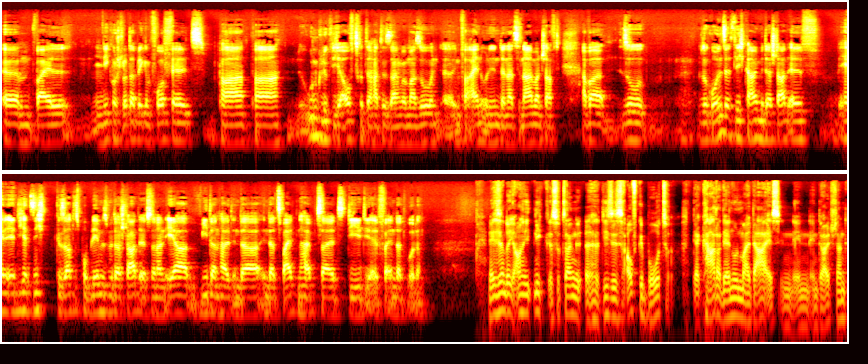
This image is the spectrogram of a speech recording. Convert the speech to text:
ähm, weil Nico Schlotterbeck im Vorfeld paar, paar unglückliche Auftritte hatte, sagen wir mal so, äh, im Verein und in der Nationalmannschaft. Aber so, so grundsätzlich kam ich mit der Startelf hätte ich jetzt nicht gesagt, das Problem ist mit der Startelf, sondern eher, wie dann halt in der, in der zweiten Halbzeit die, die Elf verändert wurde. Es ist natürlich auch nicht, nicht sozusagen äh, dieses Aufgebot, der Kader, der nun mal da ist in, in, in Deutschland,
